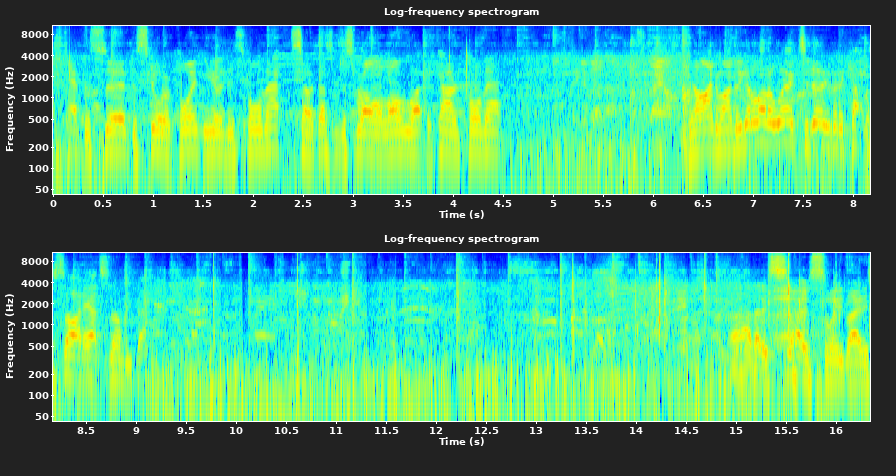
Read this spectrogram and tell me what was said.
Just have to serve to score a point here in this format, so it doesn't just roll along like the current format. 9-1, we've got a lot of work to do, but a couple of side outs and I'll be back. Ah, that is so sweet, ladies.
